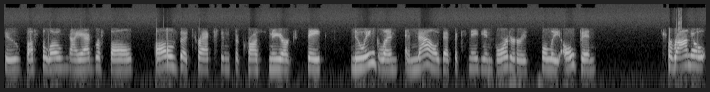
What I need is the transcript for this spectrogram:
to Buffalo, Niagara Falls, all the attractions across New York State, New England, and now that the Canadian border is fully open, Toronto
